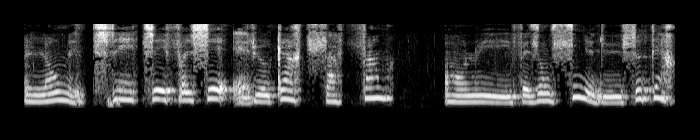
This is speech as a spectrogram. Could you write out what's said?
L'homme est très très fâché et regarde sa femme en lui faisant signe de se taire.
